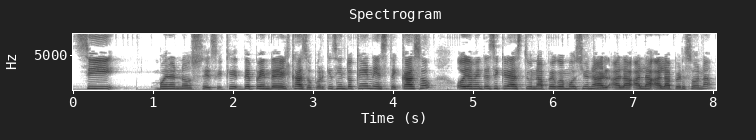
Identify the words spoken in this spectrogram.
sí, bueno, no sé, es que depende del caso, porque siento que en este caso, obviamente si creaste un apego emocional a la, a la, a la persona,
